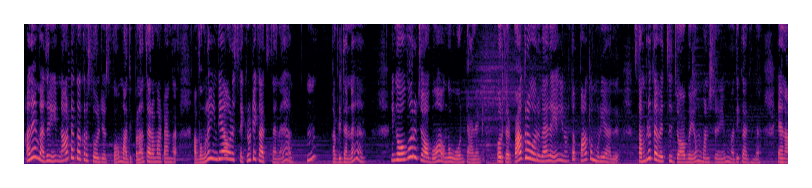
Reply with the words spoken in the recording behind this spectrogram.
அதே மாதிரி நாட்டை காக்கிற சோல்ஜர்ஸ்க்கும் மதிப்பெல்லாம் தரமாட்டாங்க. அவங்களும் இந்தியாவோட செக்யூரிட்டி கார்ட்ஸ் தானே? ம் அப்படி தானே இங்கே ஒவ்வொரு ஜாபும் அவங்க ஓன் டேலண்ட் ஒருத்தர் பார்க்குற ஒரு வேலையை இன்னொருத்தர் பார்க்க முடியாது. சம்பளத்தை வச்சு ஜாபையும் மனுஷனையும் மதிக்காதீங்க. ஏன்னா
